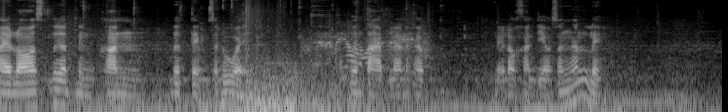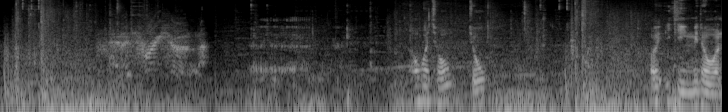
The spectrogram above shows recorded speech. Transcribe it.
ไคลอสเลือด 1,000 เลือดเต็มซะด้วย เพื่อนตายไปแล้วนะครับเหลือเราคันเดียวซะงั้นเลยเอาไปชกจุกเฮ้ยยิงไม่โดน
